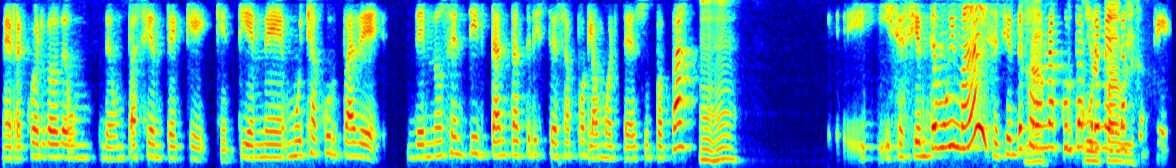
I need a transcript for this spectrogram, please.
me recuerdo de un, de un paciente que, que, tiene mucha culpa de, de, no sentir tanta tristeza por la muerte de su papá. y, se siente muy mal, se siente con una culpa tremenda porque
